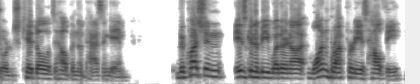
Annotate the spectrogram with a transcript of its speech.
George Kittle to help in the passing game. The question is going to be whether or not one Brock Purdy is healthy.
